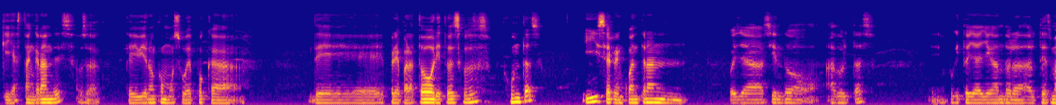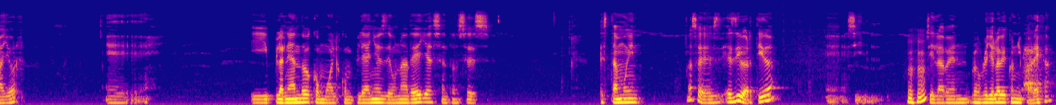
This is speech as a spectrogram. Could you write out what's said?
que ya están grandes, o sea, que vivieron como su época de preparatoria y todas esas cosas juntas y se reencuentran pues ya siendo adultas, eh, un poquito ya llegando a la adultez mayor eh, y planeando como el cumpleaños de una de ellas, entonces está muy, no sé, es, divertida. Eh, si si la ven, por ejemplo, yo la vi con mi pareja.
